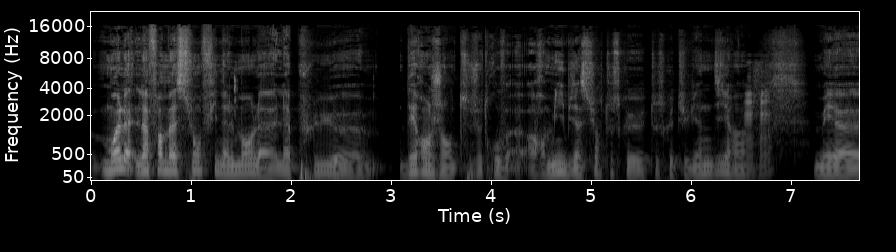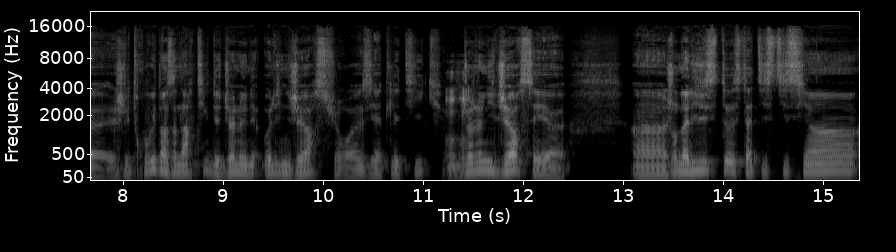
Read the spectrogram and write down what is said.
Moi, l'information finalement la, la plus euh, dérangeante, je trouve, hormis bien sûr tout ce que, tout ce que tu viens de dire, hein, mmh mais je l'ai trouvé dans un article de John Hollinger sur The Athletic. Mmh John Hollinger, c'est un journaliste, statisticien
